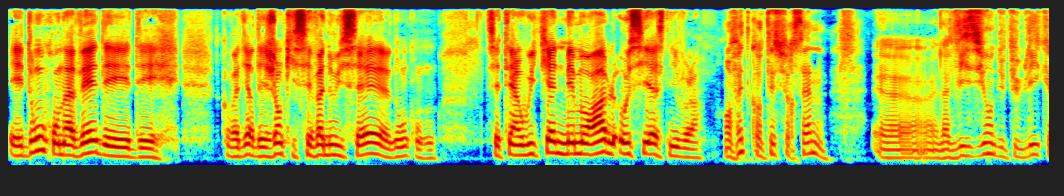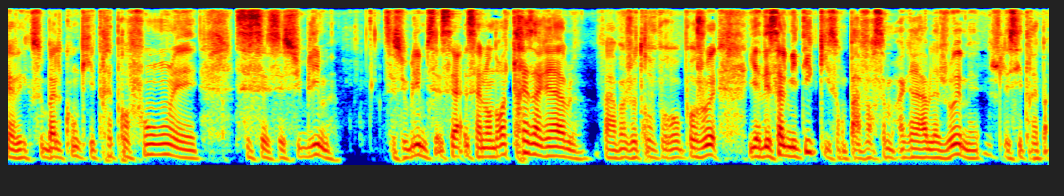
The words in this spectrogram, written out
Et donc on avait des, des va dire des gens qui s'évanouissaient. Donc on, c'était un week-end mémorable aussi à ce niveau-là. En fait, quand tu es sur scène, euh, la vision du public avec ce balcon qui est très profond et c'est sublime. C'est sublime, c'est un endroit très agréable. Enfin, je trouve pour, jouer. Il y a des salles mythiques qui sont pas forcément agréables à jouer, mais je les citerai pas.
